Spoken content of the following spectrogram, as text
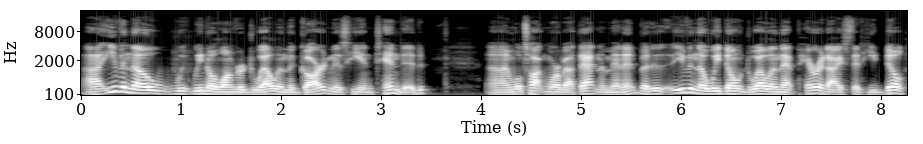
Uh, even though we, we, no longer dwell in the garden as he intended, uh, and we'll talk more about that in a minute. But even though we don't dwell in that paradise that he built,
